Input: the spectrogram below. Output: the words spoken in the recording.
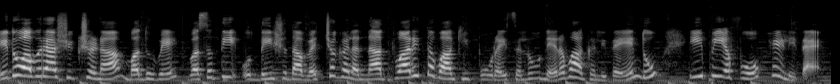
ಇದು ಅವರ ಶಿಕ್ಷಣ, ಮದುವೆ, ವಸತಿ ಉದ್ದೇಶದ ವೆಚ್ಚಗಳನ್ನು ತ್ವರಿತವಾಗಿ ಪೂರೈಸಲು ನೆರವಾಗಲಿದೆ ಎಂದು ಇಪಿಎಫ್ಒ ಹೇಳಿದೆ.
